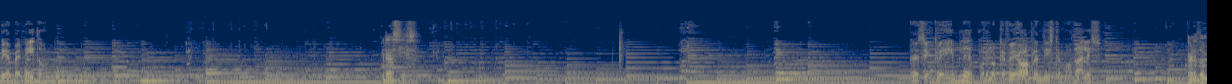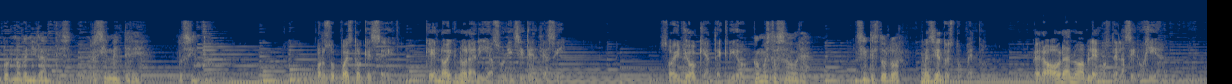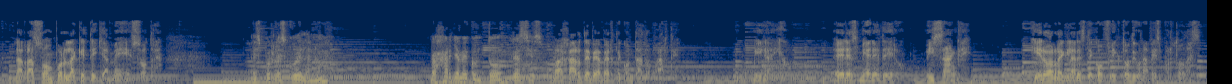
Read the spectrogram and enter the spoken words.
Bienvenido. Gracias. Es increíble. Por lo que veo, aprendiste modales. Perdón por no venir antes. Recién me enteré. Lo siento. Por supuesto que sé que no ignorarías un incidente así. Soy yo quien te crió. ¿Cómo estás ahora? ¿Sientes dolor? Me siento estupendo. Pero ahora no hablemos de la cirugía. La razón por la que te llamé es otra. Es por la escuela, ¿no? Bajar ya me contó, gracias. Bajar debe haberte contado parte. Mira, hijo, eres mi heredero, mi sangre. Quiero arreglar este conflicto de una vez por todas.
